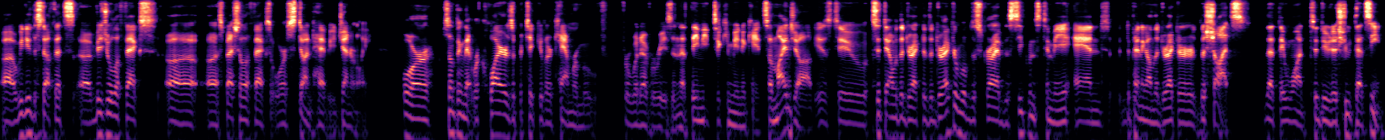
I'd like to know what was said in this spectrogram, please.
Uh, we do the stuff that's uh, visual effects, uh, uh, special effects, or stunt heavy generally, or something that requires a particular camera move for whatever reason that they need to communicate. So my job is to sit down with the director. The director will describe the sequence to me, and depending on the director, the shots that they want to do to shoot that scene.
